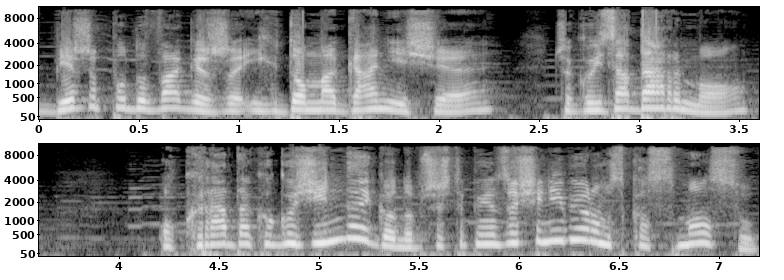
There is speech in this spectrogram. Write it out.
bierze pod uwagę, że ich domaganie się czegoś za darmo okrada kogoś innego. No przecież te pieniądze się nie biorą z kosmosu.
